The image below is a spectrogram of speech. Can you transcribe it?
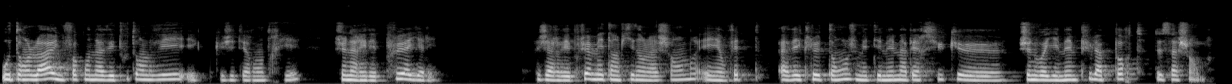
Autant là, une fois qu'on avait tout enlevé et que j'étais rentrée, je n'arrivais plus à y aller. J'arrivais plus à mettre un pied dans la chambre et en fait, avec le temps, je m'étais même aperçue que je ne voyais même plus la porte de sa chambre.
